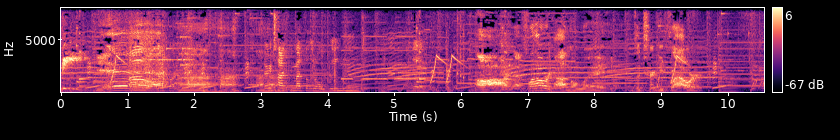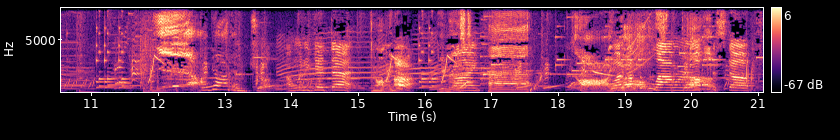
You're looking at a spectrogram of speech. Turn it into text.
bee! Yeah. that one. Uh-huh. They're uh-huh. talking about the little winged thing. Ah, that flower got in the way. It's a tricky flower. Yeah, I got him. Jump. I want to get that. No, I'm gonna get it. You missed. fine. Ha. Aw, you what about the flower and all the stuff.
